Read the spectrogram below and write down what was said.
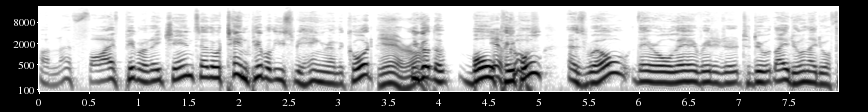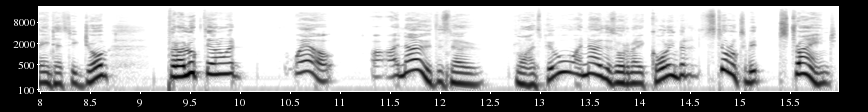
I don't know, five people at each end. So there were 10 people that used to be hanging around the court. Yeah, right. You've got the ball Yeah, people as well. They're all there ready to, to do what they do, and they do a fantastic job. But I looked down and I went, wow, I know there's no lines people. Oh, I know there's automatic calling, but it still looks a bit strange.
